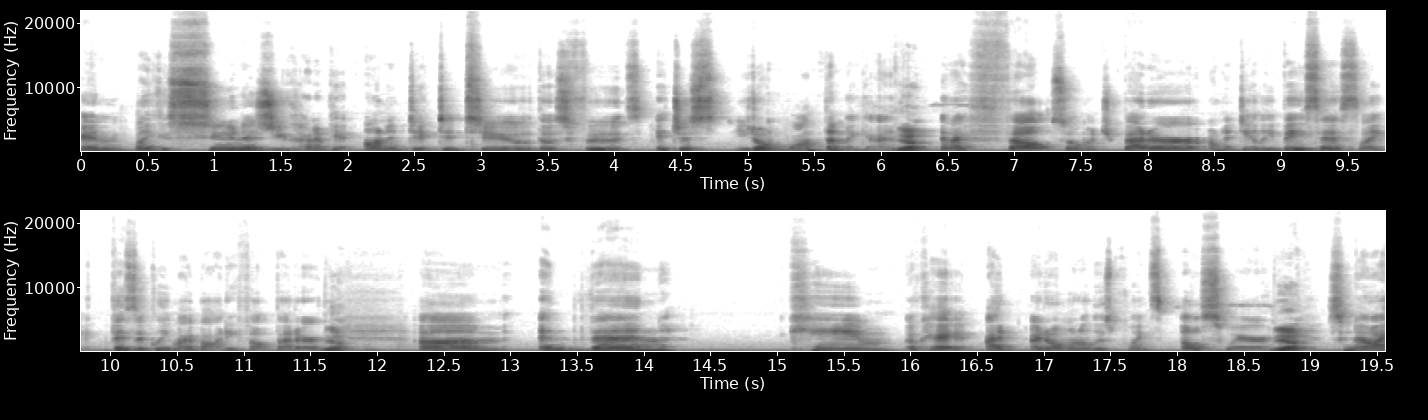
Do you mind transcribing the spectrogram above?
And like as soon as you kind of get unaddicted to those foods, it just you don't want them again. Yeah. And I felt so much better on a daily basis. Like physically, my body felt better. Yeah. Um, and then came okay. I I don't want to lose points elsewhere. Yeah. So now I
